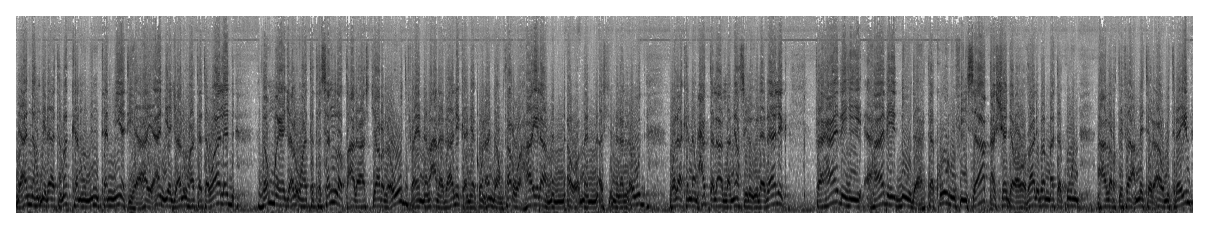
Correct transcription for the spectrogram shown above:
لأنهم إذا تمكنوا من تنميتها أي أن يجعلوها تتوالد ثم يجعلوها تتسلط على أشجار العود فإن معنى ذلك أن يكون عندهم ثروة هائلة من أو من من العود ولكنهم حتى الآن لم يصلوا إلى ذلك. فهذه هذه الدودة تكون في ساق الشجرة وغالبا ما تكون على ارتفاع متر أو مترين.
